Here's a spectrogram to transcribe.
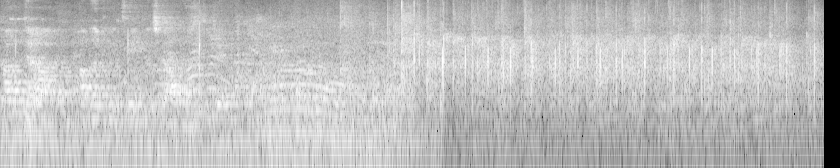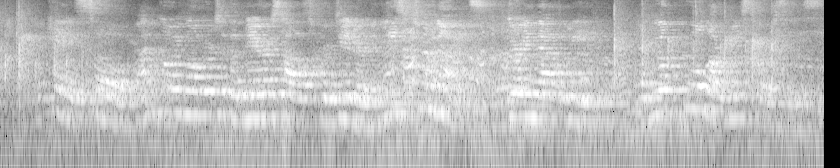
come down publicly take the challenge. Okay, so I'm going over to the mayor's house for dinner, at least two nights during that week, and we'll pool our resources.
